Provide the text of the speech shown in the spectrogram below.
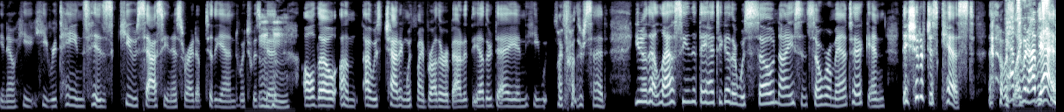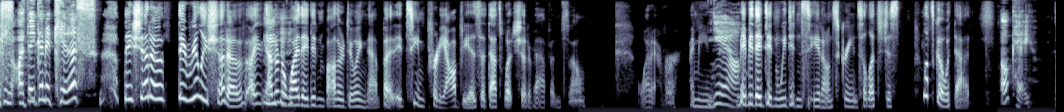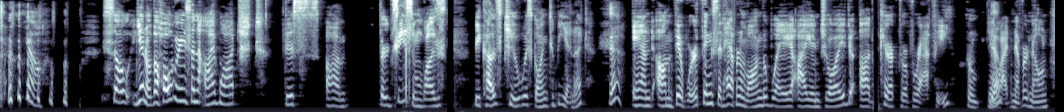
you know he he retains his Q sassiness right up to the end, which was good. Mhm. Although um, I was chatting with my brother about it the other day, and he my brother said, you know, that last scene that they had together was so nice and so romantic, and they should have just kissed. That's like, what I was yes, thinking. Are they going to kiss? they should have. They really should have. I, I don't know Mhm. why they didn't bother doing that, but it seemed pretty obvious that that's what should have happened. So, whatever. I mean, Yeah. maybe they didn't. We didn't see it on screen, so let's just let's go with that. Okay. Yeah. so, you know, the whole reason I watched this um, third season was because Q was going to be in it. Yeah. And um, there were things that happened along the way. I enjoyed uh, the character of Raffi, who you know I'd never known,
